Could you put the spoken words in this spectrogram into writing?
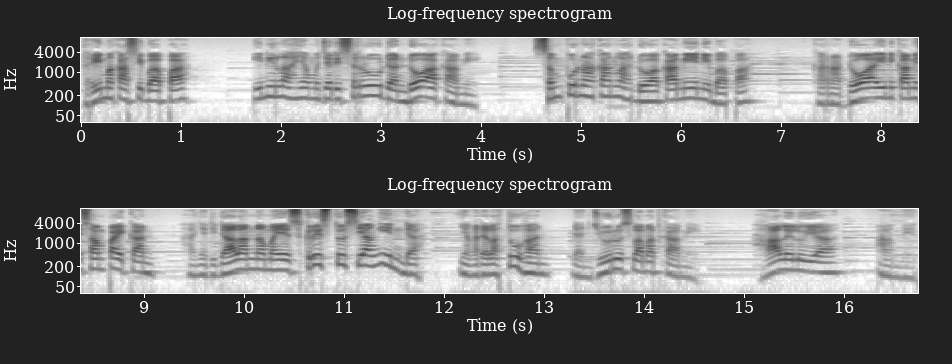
Terima kasih Bapa, inilah yang menjadi seru dan doa kami. Sempurnakanlah doa kami ini Bapa, karena doa ini kami sampaikan hanya di dalam nama Yesus Kristus yang indah. yang adalah Tuhan dan Juru Selamat kami. Haleluya! Amin.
